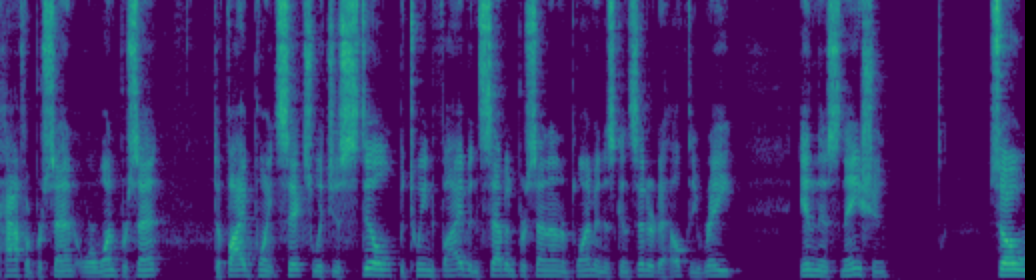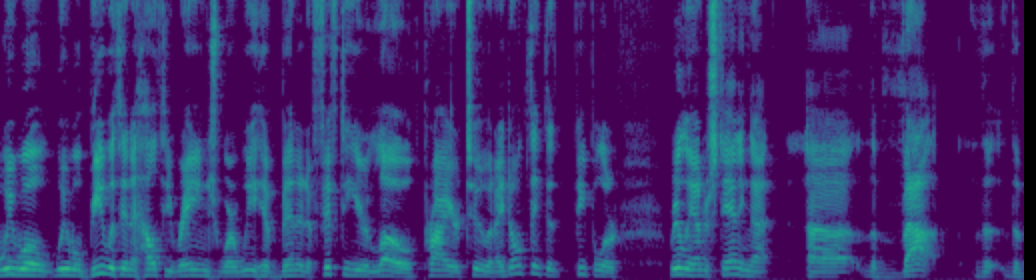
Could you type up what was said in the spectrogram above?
half a percent or 1% to 5.6, which is still between 5 and 7% unemployment is considered a healthy rate in this nation. So we will we will be within a healthy range where we have been at a 50 year low prior to, and I don't think that people are really understanding that uh, the va- the the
